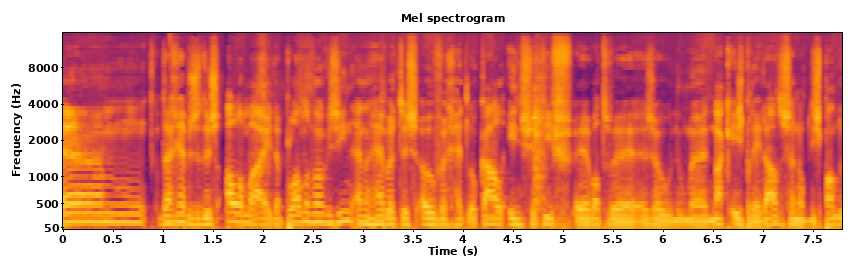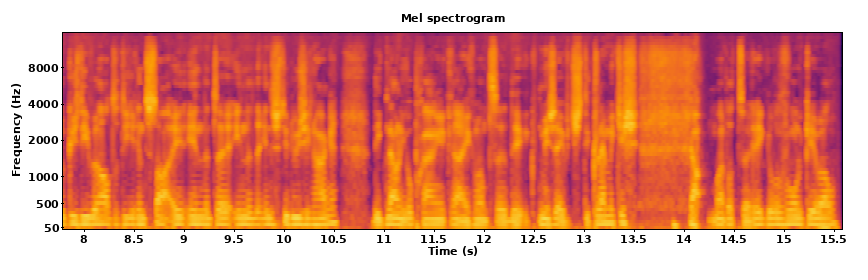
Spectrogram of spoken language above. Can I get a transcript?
Ehm, daar hebben ze dus allemaal de plannen van gezien. En dan hebben we het dus over het lokaal initiatief, eh, wat we zo noemen NAC is Breda. Dat zijn op die spandoekjes die we altijd hier in, sta- in, het, eh, in, de, in de studio zien hangen. Die ik nou niet opgehangen krijg, want eh, de- ik mis eventjes de klemmetjes. Ja. Maar dat eh, rekenen we de volgende keer wel.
